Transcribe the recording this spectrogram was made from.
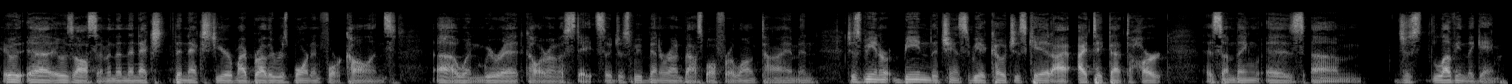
it was uh, it was awesome. And then the next the next year, my brother was born in Fort Collins uh, when we were at Colorado State. So just we've been around basketball for a long time, and just being being the chance to be a coach's kid, I, I take that to heart as something as um, just loving the game.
